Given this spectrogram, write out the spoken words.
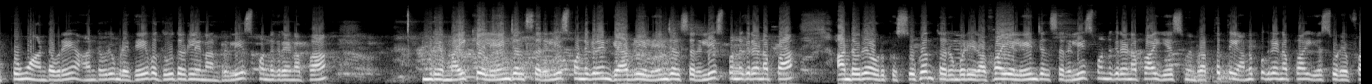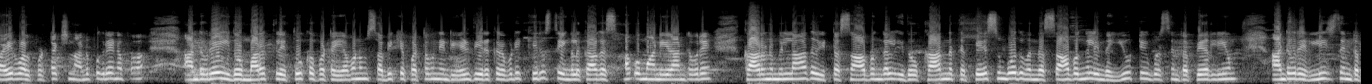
இப்பவும் ஆண்டவரே ஆண்டவரே உங்களுடைய தேவ தூதர்களை நான் ரிலீஸ் பண்ணுகிறேனப்பா. உங்களுடைய மைக்கேல் ஏஞ்சல்ஸை ரிலீஸ் பண்ணுகிறேன் கேப்ரியல் ஏஞ்சல்ஸை ரிலீஸ் பண்ணுகிறேனப்பா. ஆண்டவரே அவருக்கு சுகம் தரும்படி ரஃபாயல் ஏஞ்சல்ஸை ரிலீஸ் பண்ணுகிறேனப்பா. இயேசுவின் ரத்தத்தை அனுப்புகிறேனப்பா. இயேசுடைய ஃபயர்வால் ப்ரொடெக்ஷன் அனுப்புகிறேனப்பா. ஆண்டவரே இதோ மரத்திலே தூக்கப்பட்ட எவனும் சபிக்கப்பட்டவன் என்று எழுதியிருக்கிறபடி கிறிஸ்து எங்களுக்காக சாபமானீர் ஆண்டவரே. காரணமில்லாத இட்ட சாபங்கள் இதோ காரணத்தை பேசும்போது வந்த சாபங்கள் இந்த யூடியூபர்ஸ் என்ற பேர்லையும் ஆண்டவரை ரிலீஸ் என்ற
